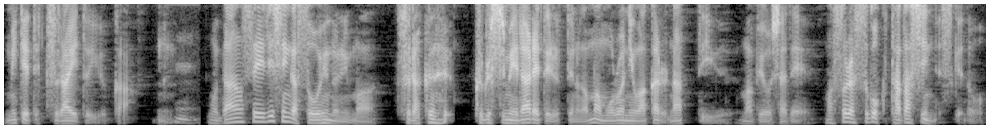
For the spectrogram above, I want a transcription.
見てて辛いというか、うんうんもう男性自身がそういうのにまあ辛く 苦しめられてるっていうのがまあもろにわかるなっていうまあ描写で、まあそれはすごく正しいんですけど、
